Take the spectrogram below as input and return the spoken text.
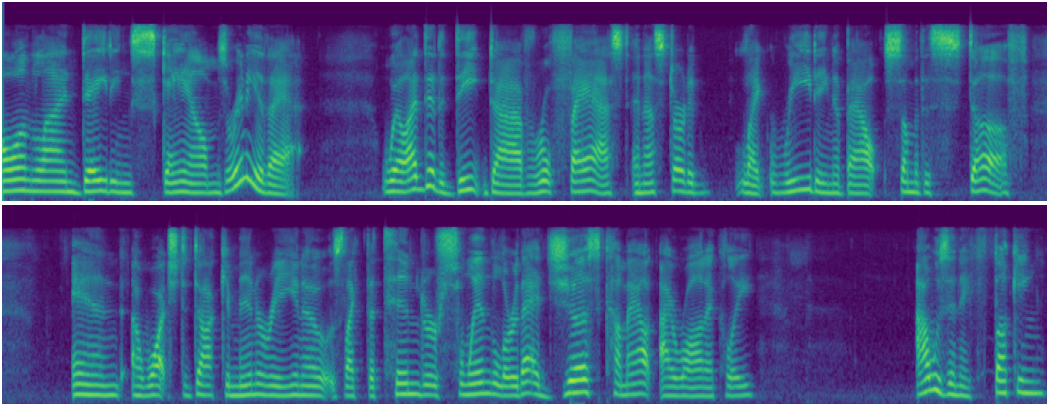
online dating scams or any of that. Well, I did a deep dive real fast and I started like reading about some of the stuff and I watched a documentary, you know, it was like The Tinder Swindler that had just come out ironically. I was in a fucking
